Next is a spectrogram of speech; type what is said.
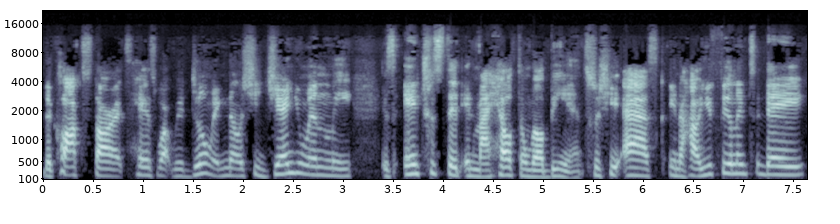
the clock starts, here's what we're doing. No, she genuinely is interested in my health and well being. So she asks, you know, how you feeling today?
